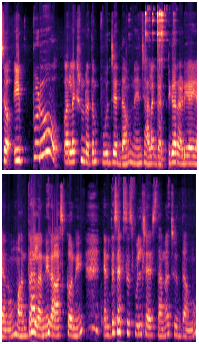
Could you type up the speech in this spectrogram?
సో ఇప్పుడు వరలక్ష్మి వ్రతం పూజ చేద్దాం. నేను చాలా గట్టిగా రెడీ అయ్యాను మంత్రాలన్నీ రాసుకొని. ఎంత సక్సెస్ఫుల్ చేస్తానో చూద్దాము.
